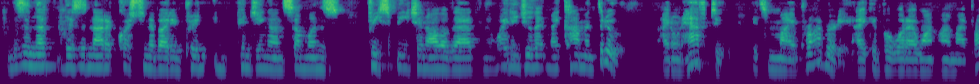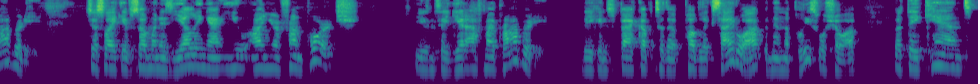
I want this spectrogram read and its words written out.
And this is not this is not a question about impinging on someone's free speech and all of that. Why didn't you let my comment through? I don't have to. It's my property. I can put what I want on my property. Just like if someone is yelling at you on your front porch, you can say, get off my property. They can back up to the public sidewalk and then the police will show up, but they can't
